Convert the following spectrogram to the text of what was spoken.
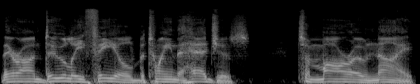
there on Dooley Field between the hedges tomorrow night.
